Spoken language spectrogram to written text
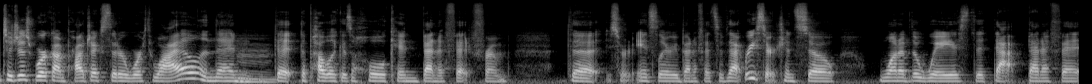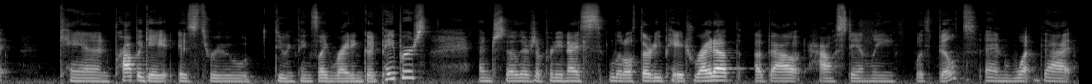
to just work on projects that are worthwhile and then hmm. that the public as a whole can benefit from the sort of ancillary benefits of that research. And so, one of the ways that that benefit can propagate is through doing things like writing good papers. And so, there's a pretty nice little 30 page write up about how Stanley was built and what that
